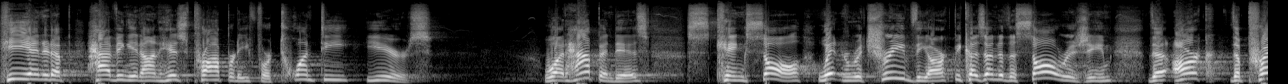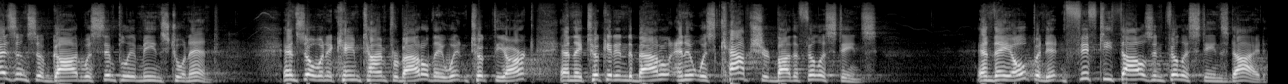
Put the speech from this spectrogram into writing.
He ended up having it on his property for 20 years. What happened is, King Saul went and retrieved the ark because under the Saul regime, the ark, the presence of God, was simply a means to an end. And so when it came time for battle, they went and took the ark and they took it into battle and it was captured by the Philistines. And they opened it and 50,000 Philistines died.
